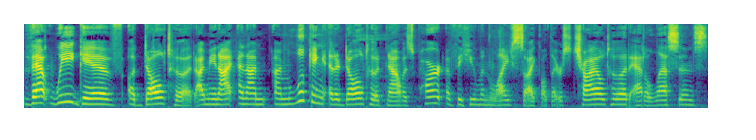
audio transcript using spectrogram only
that we give adulthood. I mean, I and I'm I'm looking at adulthood now as part of the human life cycle. There's childhood, adolescence,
